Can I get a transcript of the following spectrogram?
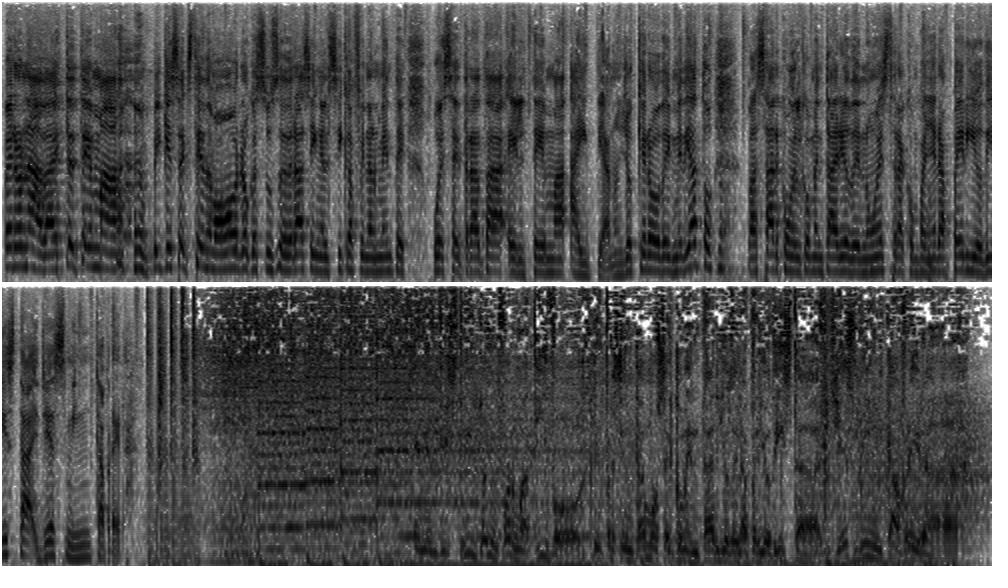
Pero nada, este tema pique se extiende. Vamos a ver lo que sucederá si en el SICA finalmente pues se trata el tema haitiano. Yo quiero de inmediato pasar con el comentario de nuestra compañera periodista Yasmín Cabrera. En el Distrito Informativo te presentamos el comentario de la periodista Yasmin Cabrera.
